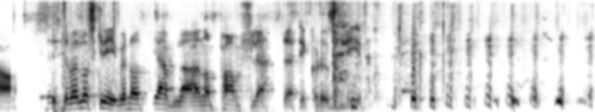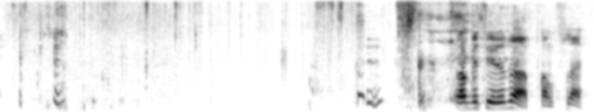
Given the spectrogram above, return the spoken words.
Ja. Sitter väl och skriver något jävla någon pamflett där till klubbliv. vad betyder det? Pamflett?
